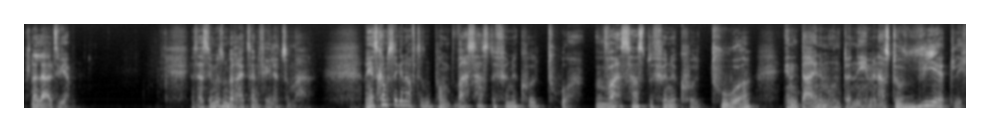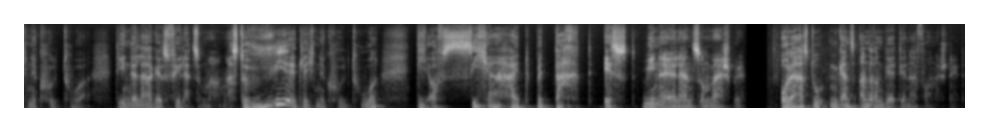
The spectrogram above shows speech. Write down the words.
schneller als wir. Das heißt, wir müssen bereit sein, Fehler zu machen. Und jetzt kommst du genau auf diesen Punkt. Was hast du für eine Kultur? Was hast du für eine Kultur in deinem Unternehmen? Hast du wirklich eine Kultur, die in der Lage ist, Fehler zu machen? Hast du wirklich eine Kultur, die auf Sicherheit bedacht ist, wie eine Airline zum Beispiel? Oder hast du einen ganz anderen Wert, der nach vorne steht?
